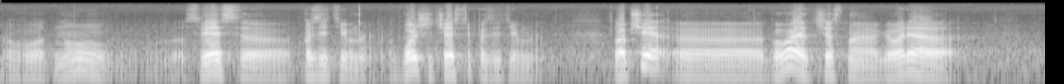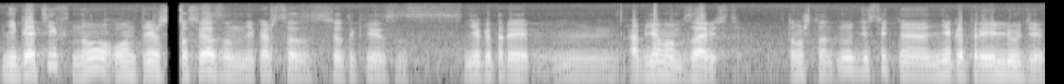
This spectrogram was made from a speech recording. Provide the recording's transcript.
Вот. Ну, связь э, позитивная, в большей части позитивная. Вообще, э, бывает, честно говоря, негатив, но он прежде всего связан, мне кажется, все-таки с некоторым объемом зависти. Потому что, ну, действительно, некоторые люди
